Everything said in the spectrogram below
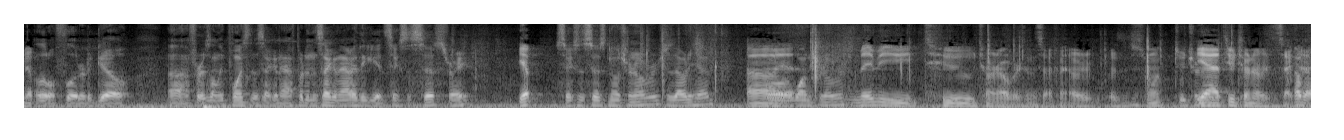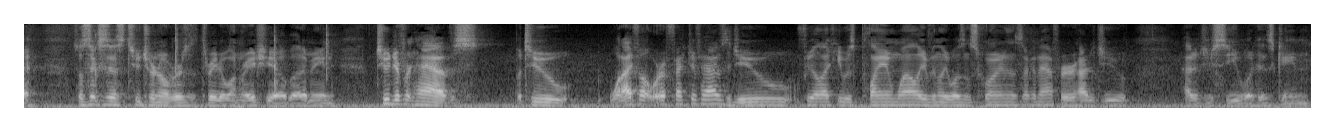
Yep. a little floater to go uh, for his only points in the second half. But in the second half, I think he had six assists, right? Yep. Six assists, no turnovers. Is that what he had? Uh, or one turnover? Maybe two turnovers in the second, or was it just one? Two turnovers? Yeah, two turnovers in the second. Okay. So six assists, two turnovers, is a three to one ratio. But I mean, two different halves, but two what I felt were effective halves. Did you feel like he was playing well, even though he wasn't scoring in the second half, or how did you how did you see what his game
